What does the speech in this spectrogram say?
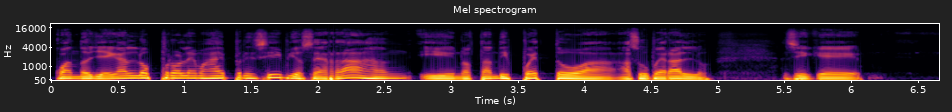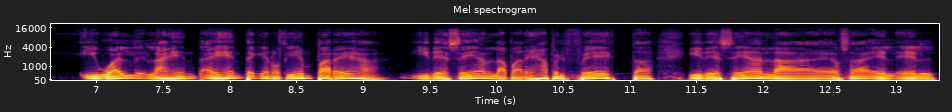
cuando llegan los problemas al principio se rajan y no están dispuestos a, a superarlo. Así que igual la gente, hay gente que no tienen pareja y desean la pareja perfecta y desean la, o sea, el, el,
